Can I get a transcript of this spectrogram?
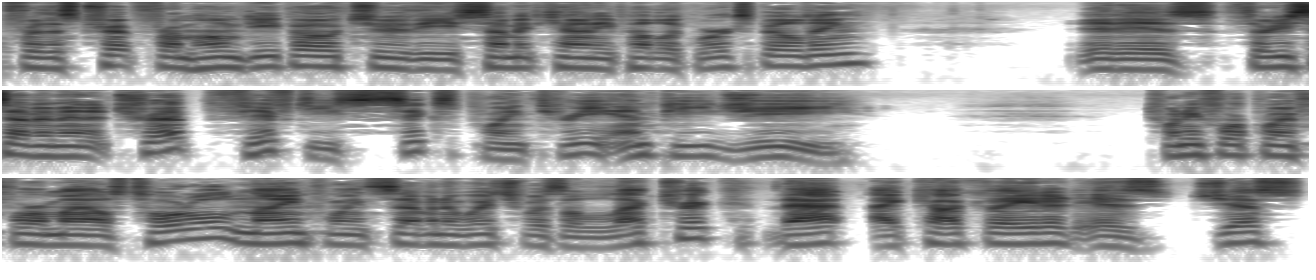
For this trip from Home Depot to the Summit County Public Works Building, it is 37 minute trip, 56.3 mpg. 24.4 miles total, 9.7 of which was electric. That I calculated is just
